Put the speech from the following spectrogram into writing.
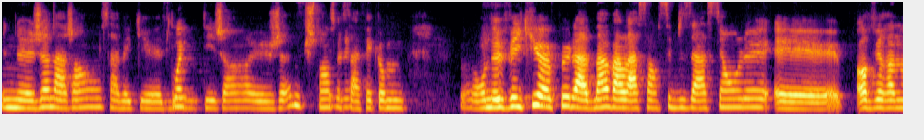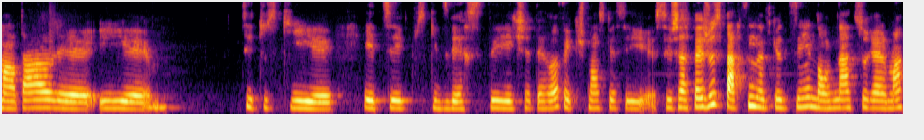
une jeune agence avec des, Oui. des gens euh, jeunes. Puis je pense que ça fait comme. On a vécu un peu là-dedans vers la sensibilisation là, euh, environnementale euh, et euh, tout ce qui est euh, éthique, tout ce qui est diversité, etc. Fait que je pense que c'est, ça fait juste partie de notre quotidien, donc naturellement,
